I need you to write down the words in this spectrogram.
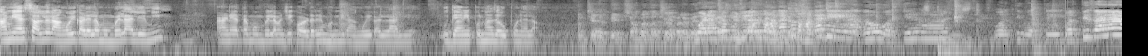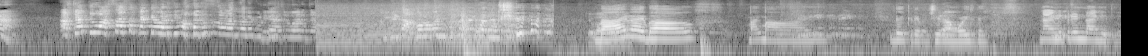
आम्ही आज चाललो रांगोळी काढायला. मुंबईला आली आहे मी. आणि आता मुंबईला म्हणजे एक ऑर्डर आहे म्हणून मी रांगोळी काढायला आली आहे उद्या आम्ही पुन्हा जाऊ पुण्याला. आमचे डबे शंभर दोनशे रुपयाला मिळतात. वडाच्या त्यातले पूजेला फॉल धागा काढून तो धागा दे. अगं वरती आहे बघ. वरती वरती. वरती जा ना. अक्का तू असं असं का ते वरती मागच समजणार कुठे? तेच वर जा. तिकडे टाकू नको तिथे सगळं करायचं. ते वा- बाय बाय भाव बाय बाय. दे इकडे माझी रांगोळीच दे. नाही मी प्रिंट नाही घेतली.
